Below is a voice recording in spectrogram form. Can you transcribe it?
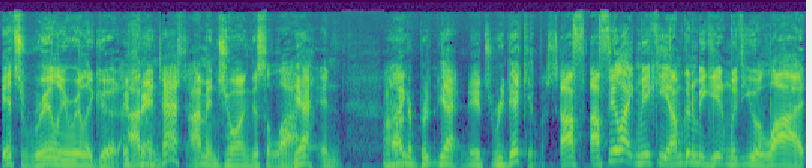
It's really, really good. It's I'm en- fantastic. I'm enjoying this a lot. Yeah. And like, yeah, it's ridiculous. I, f- I feel like Mickey, I'm going to be getting with you a lot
